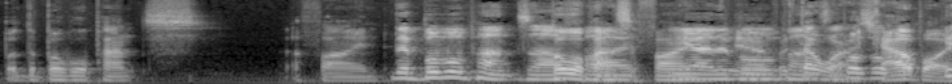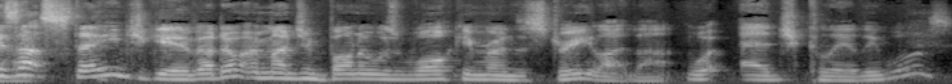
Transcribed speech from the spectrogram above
but the bubble pants are fine. The bubble pants are Bubble fine. pants are fine. Yeah, the Yeah, bubble But pants. don't are cowboy. Is that stage give? I don't imagine Bono was walking around the street like that. What Edge clearly was,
